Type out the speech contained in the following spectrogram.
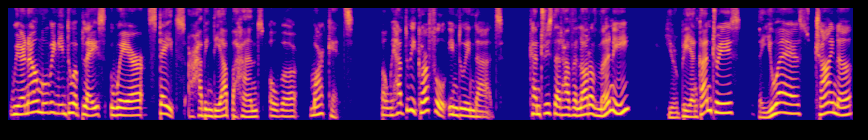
we are now moving into a place where states are having the upper hand over markets. But we have to be careful in doing that. Countries that have a lot of money, European countries, the US, China,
